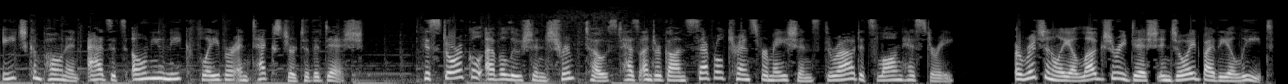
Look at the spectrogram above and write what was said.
each component adds its own unique flavor and texture to the dish. Historical evolution Shrimp toast has undergone several transformations throughout its long history. Originally a luxury dish enjoyed by the elite,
